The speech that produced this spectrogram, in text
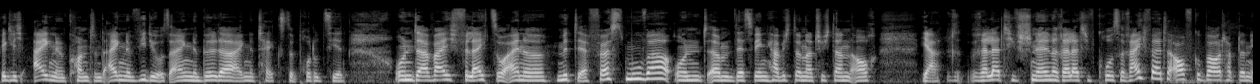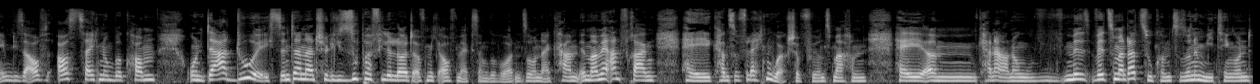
wirklich eigenen Content, eigene Videos, eigene Bilder, eigene Texte produziert. Und da war ich vielleicht so eine mit der First Mover und ähm, deswegen habe ich dann natürlich dann auch ja relativ schnell eine relativ große Reichweite aufgebaut, habe dann eben diese Auszeichnung bekommen und dadurch sind dann natürlich super viele Leute auf mich aufmerksam geworden. So und dann kamen immer mehr Anfragen. Hey, kannst du vielleicht einen Workshop für uns machen? Hey, ähm, keine Ahnung, willst du mal dazukommen zu so einem Meeting? Und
